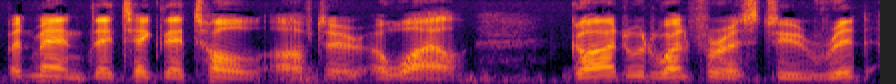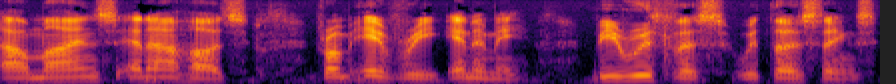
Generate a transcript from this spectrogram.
but man, they take their toll after a while. God would want for us to rid our minds and our hearts from every enemy. Be ruthless with those things.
